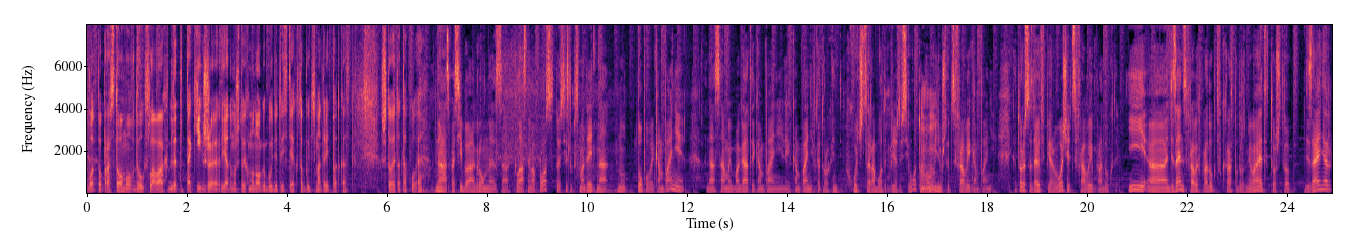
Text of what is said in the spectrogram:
вот по-простому в двух словах для таких же, я думаю, что их много будет из тех, кто будет смотреть подкаст. Что это такое? Да, спасибо огромное за классный вопрос. То есть, если посмотреть на ну, топовые компании, да, самые богатые компании или компании, в которых хочется работать прежде всего, то мы Мгм. увидим, что это цифровые компании, которые создают в первую очередь цифровые продукты. И э, дизайн цифровых продуктов как раз подразумевает то, что дизайнер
